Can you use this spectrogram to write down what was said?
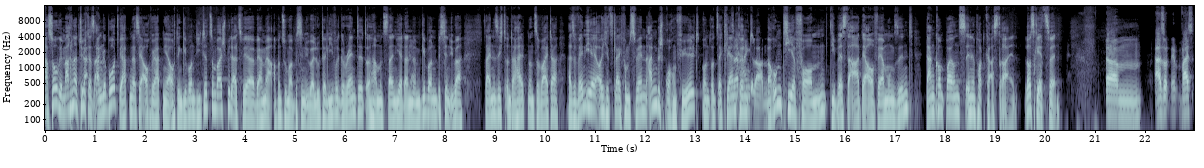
ach so, wir machen natürlich Ja, das Angebot. Wir hatten das ja auch, wir hatten ja auch den Gibbon Dieter zum Beispiel, als wir, wir haben ja ab und zu mal ein bisschen über Luther Livre gerantet und haben uns dann ja dann mit dem Gibbon ein bisschen über seine Sicht unterhalten und so weiter. Also wenn ihr euch jetzt gleich vom Sven angesprochen fühlt und uns erklären könnt, eingeladen. warum Tierformen die beste Art der Aufwärmung sind, dann kommt bei uns in den Podcast rein. Los geht's, Sven. ähm, also, äh, weiß,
